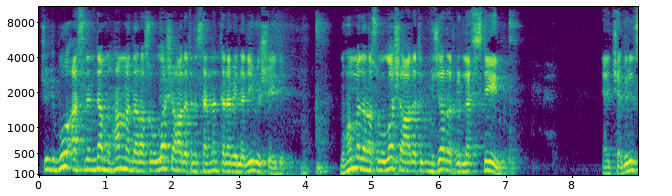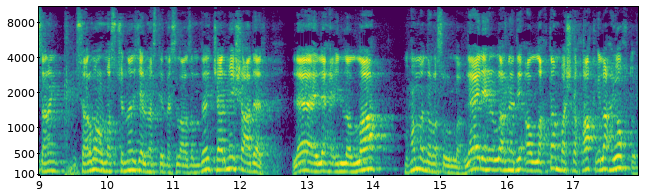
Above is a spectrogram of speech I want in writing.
Çünki bu əslində Muhammed Rasulullah şəhadətini səndən tələb elədiyi bir şeydir. Muhammed Rasulullah şəhadəti mücərrəd bir ləfs deyil. Yəni bir insanın müsəlman olması üçün nə kəlməsi deməsi lazımdır? Kəlmə-i şəhadət. La ilahə illallah Muhammed Rasulullah. La ilahə illallah nədir? Allahdan başqa haqq ilah yoxdur.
